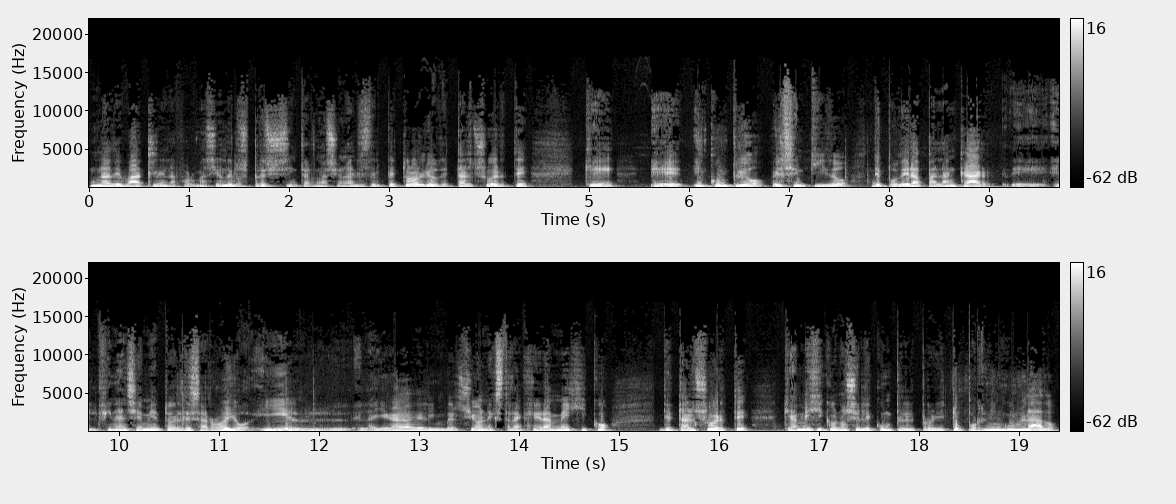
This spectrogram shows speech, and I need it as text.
una debacle en la formación de los precios internacionales del petróleo de tal suerte que eh, incumplió el sentido de poder apalancar eh, el financiamiento del desarrollo y el, la llegada de la inversión extranjera a México, de tal suerte que a México no se le cumple el proyecto por ningún lado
